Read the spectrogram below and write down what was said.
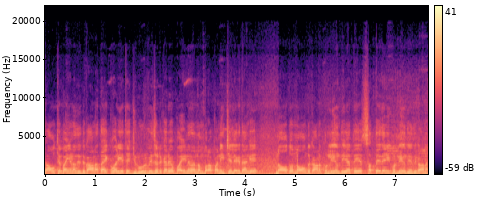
ਤਾਂ ਉੱਥੇ ਬਾਈ ਉਹਨਾਂ ਦੀ ਦੁਕਾਨ ਆ ਤਾਂ ਇੱਕ ਵਾਰੀ ਇੱਥੇ ਜਰੂਰ ਵਿਜ਼ਿਟ ਕਰਿਓ। ਬਾਈ ਇਹਨਾਂ ਦਾ ਨੰਬਰ ਆਪਾਂ ਨੀਚੇ ਲਿਖ ਦਾਂਗੇ 9 ਤੋਂ 9 ਦੁਕਾਨ ਖੁੱਲੀ ਹੁੰਦੀ ਹੈ ਤੇ 7 ਦਿਨ ਹੀ ਖੁੱਲੀ ਹੁੰਦੀ ਹੈ ਦੁਕਾਨ।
